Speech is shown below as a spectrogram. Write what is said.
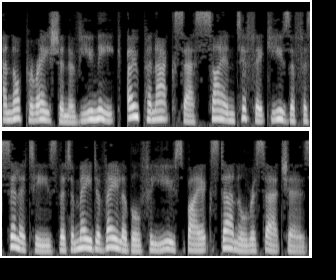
and operation of unique, open-access scientific user facilities that are made available for use by external researchers.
